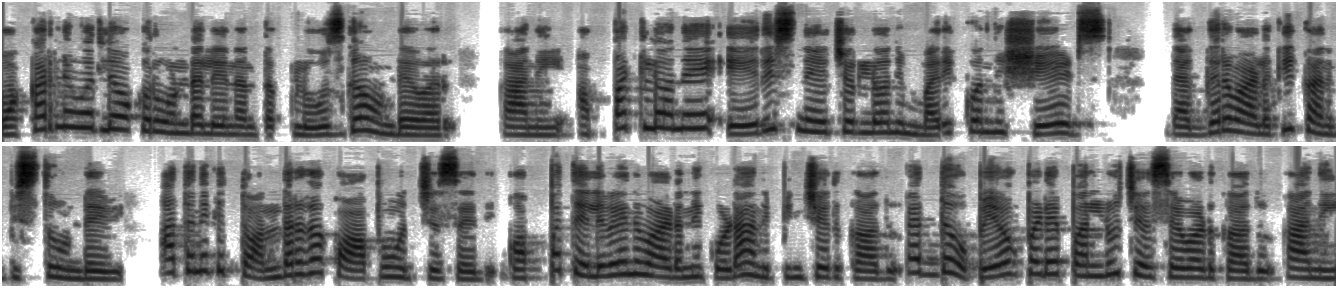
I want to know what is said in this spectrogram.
ఒకరిని వదిలి ఒకరు ఉండలేనంత క్లోజ్గా ఉండేవారు. కానీ అప్పట్లోనే ఏరిస్ నేచర్లోని మరికొన్ని షేడ్స్ దగ్గర వాళ్ళకి కనిపిస్తూ ఉండేవి. అతనికి తొందరగా కోపం వచ్చేసేది. గొప్ప తెలివైన వాడని కూడా అనిపించేది కాదు. పెద్ద ఉపయోగపడే పనులు చేసేవాడు కాదు. కానీ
